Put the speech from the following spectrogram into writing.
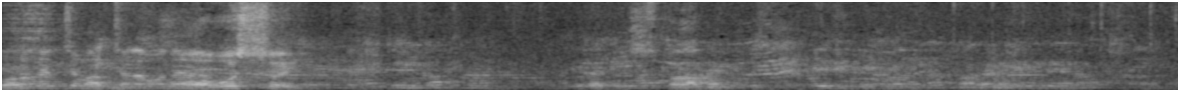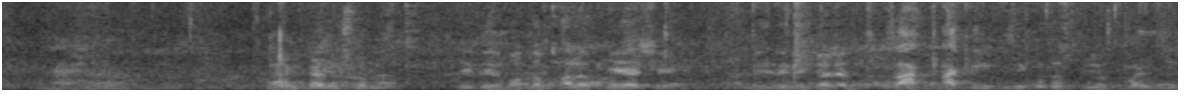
বড়দের চেয়ে বাচ্চারা মনে অবশ্যই। গান টান শোনা। এদের মতো ভালো কে আছে? আমি এদের জলে থাকি কোনো সুযোগ পাইছি।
